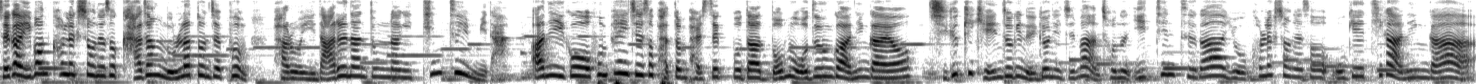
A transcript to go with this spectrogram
제가 이번 컬렉션에서 가장 놀랐던 제품 바로 이 나른한 뚱랑이 tint입니다. 아니 이거 홈페이지에서 봤던 발색보다 너무 어두운 거 아닌가요? 지극히 개인적인 의견이지만 저는 이 tint가 요 컬렉션에서 옥에 티가 아닌가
